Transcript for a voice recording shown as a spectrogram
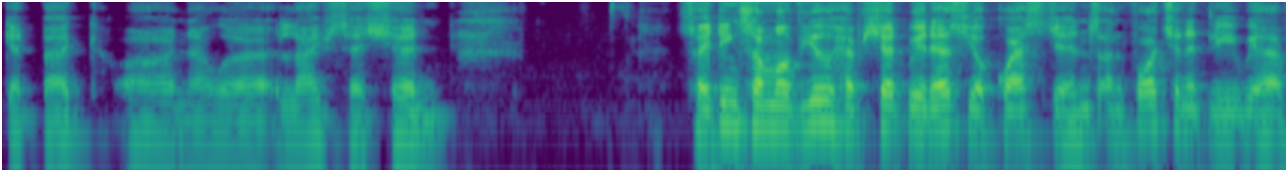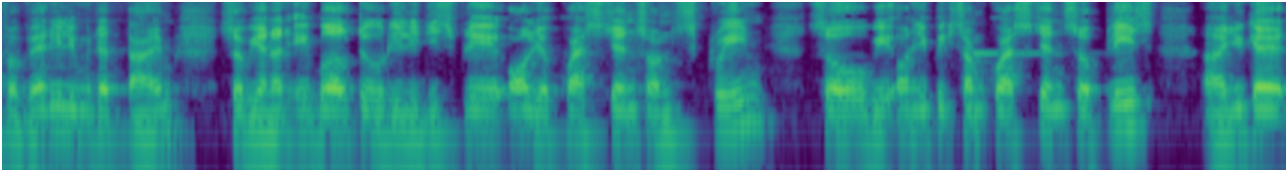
get back on our live session. So I think some of you have shared with us your questions. Unfortunately, we have a very limited time, so we are not able to really display all your questions on screen. So we only pick some questions. So please, uh, you can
